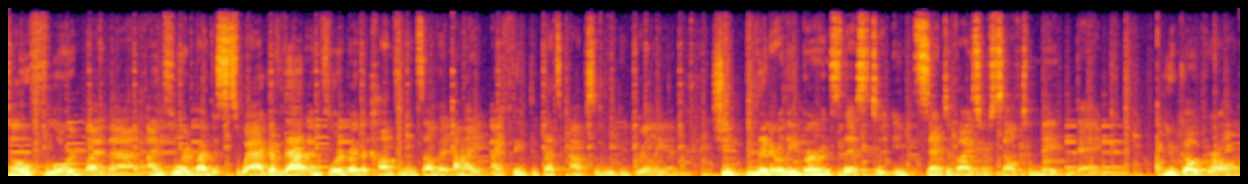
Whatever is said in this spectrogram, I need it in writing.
so floored by that. I'm floored by the swag of that. I'm floored by the confidence of it. And I, I think that that's absolutely brilliant. She literally burns this to incentivize herself to make bank. You go, girl.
